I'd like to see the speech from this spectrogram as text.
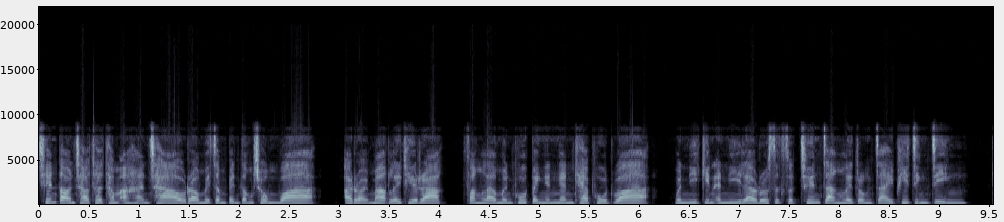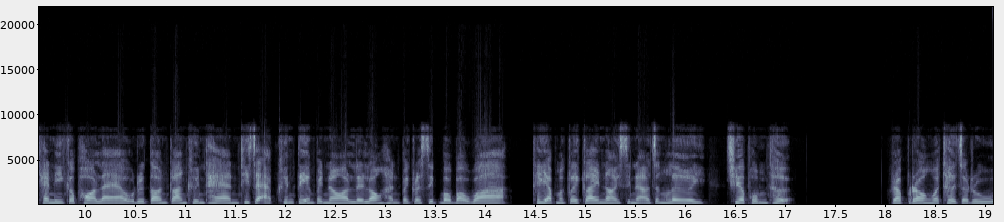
เช่นตอนเช้าเธอทำอาหารเช้าเราไม่จำเป็นต้องชมว่า อร่อยมากเลยที่รัก ฟังแล้วเหมือนพูดไปงั้นๆ แค่พูดว่า วันนี้กินอันนี้แล้วรู้สึกสดชื่นจังเลยตรงใจพี่จริง ๆ แค่นี้ก็พอแล้ว หรือตอนกลางคืนแทนที่จะแอบขึ้นเตียงไปนอนเลยลองหันไปกระซิบเบาๆว่าขยับมาใกล้ๆหน่อยสิหนาวจังเลย เชื่อผมเถอะ รับรองว่าเธอจะรู้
